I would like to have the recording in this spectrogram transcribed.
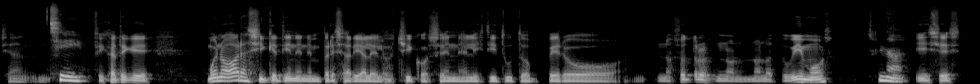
terrible sí. Fíjate que Bueno, ahora sí que tienen empresariales los chicos en el instituto, pero nosotros no, no lo tuvimos. No. Y dices,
